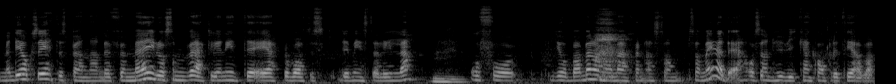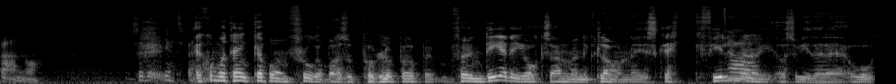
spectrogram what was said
men det är också jättespännande för mig då som verkligen inte är akrobatisk det minsta lilla. Mm. Och få jobba med de här människorna som, som är det. Och sen hur vi kan komplettera varandra. Och, så det är Jag kommer att tänka på en fråga bara så ploppa upp. För en del är ju också använder clowner i skräckfilmer och så vidare. Och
